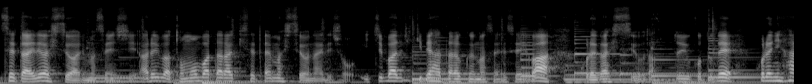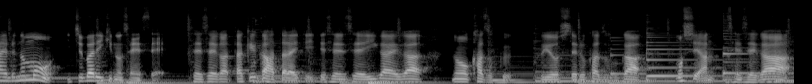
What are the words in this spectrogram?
世帯では必要ありませんしあるいは共働き世帯も必要ないでしょう。一馬力で働くような先生はこれが必要だということでこれに入るのも一馬力の先生。先生がだけが働いていて先生以外がの家族扶養している家族がもし先生が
